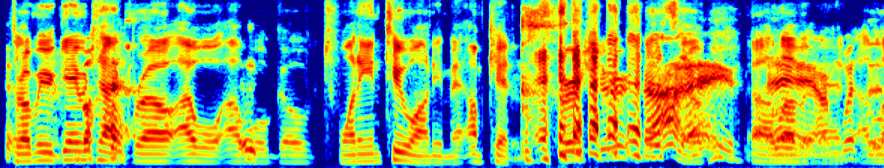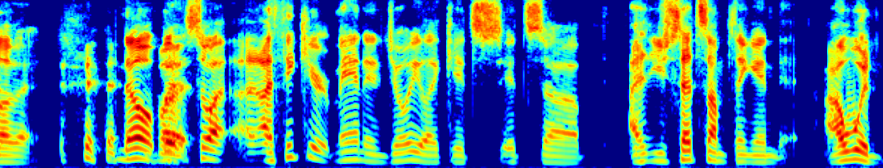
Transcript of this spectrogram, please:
Throw me your gamer But- tag, bro. I will. I will go twenty and two on you, man. I'm kidding. For sure. So, hey, I love hey, it, I'm man. I love it. No, but, But- so I, I think you're man and Joey. Like it's it's. uh I, you said something, and I would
